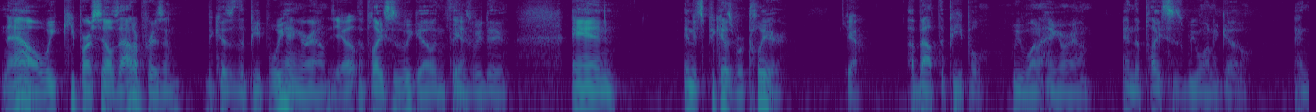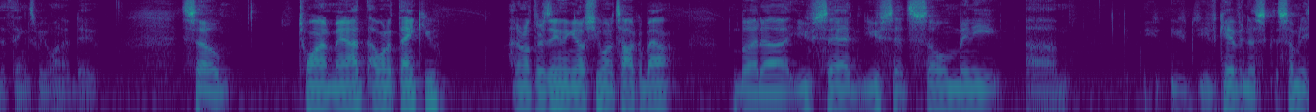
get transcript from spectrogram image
Now we keep ourselves out of prison because of the people we hang around, Yep. the places we go, and the things Yeah. we do, and and it's because we're clear Yeah. about the people we want to hang around and the places we want to go and the things we want to do. So, Tuan, man, I, I want to thank you. I don't know if there's anything else you want to talk about, but uh, you've said you said so many. Um, you, you've given us so many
